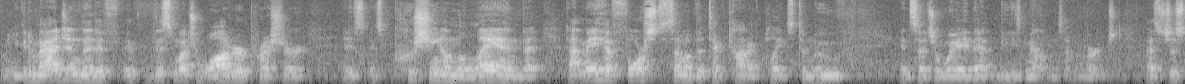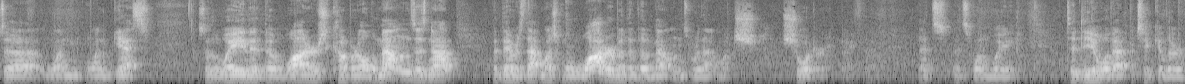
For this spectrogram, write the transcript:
I mean, you can imagine that if, if this much water pressure is, is pushing on the land, that that may have forced some of the tectonic plates to move in such a way that these mountains have emerged. That's just uh, one, one guess. So the way that the waters covered all the mountains is not that there was that much more water, but that the mountains were that much shorter back then. That's, that's one way to deal with that particular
